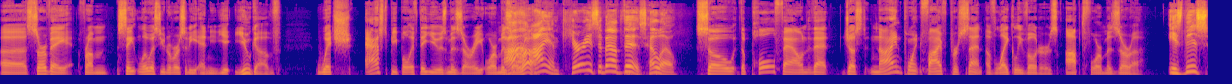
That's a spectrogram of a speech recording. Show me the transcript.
uh, survey from St. Louis University and y- YouGov, which asked people if they use Missouri or Missouri. Ah, I am curious about this. Hello. So the poll found that just 9.5% of likely voters opt for Missouri. Is this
